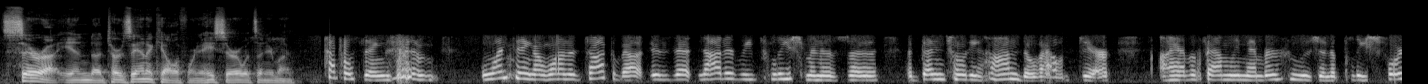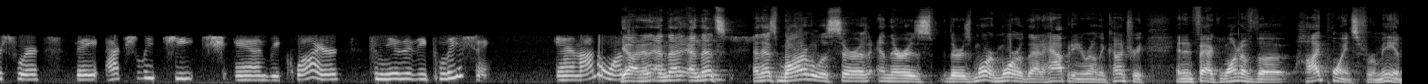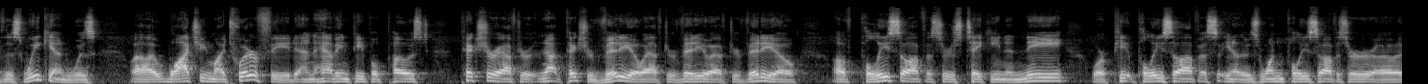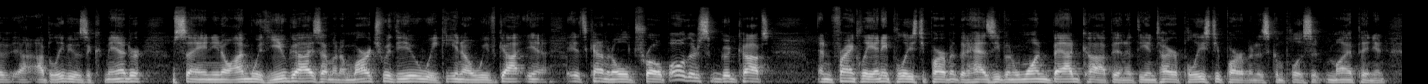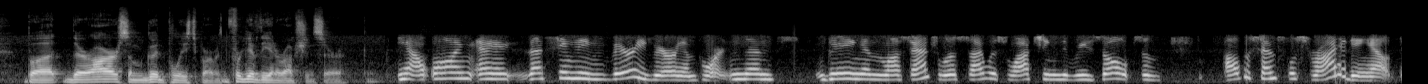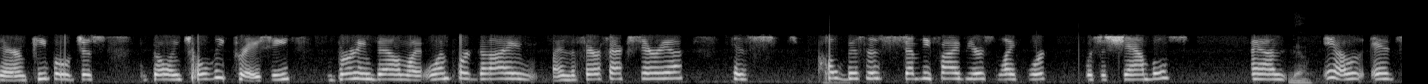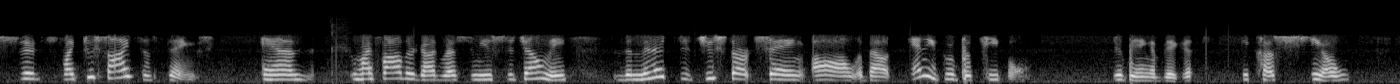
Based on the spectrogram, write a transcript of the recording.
Sarah in uh, Tarzana, California. Hey, Sarah, what's on your mind? A couple of things. One thing I wanted to talk about is that not every policeman is a, a gun-toting hondo out there. I have a family member who is in a police force where they actually teach and require community policing. And I don't want. Yeah, and, and that and that's and that's marvelous, Sarah. And there is there is more and more of that happening around the country. And in fact, one of the high points for me of this weekend was uh, watching my Twitter feed and having people post picture after not picture video after video after video of police officers taking a knee or p- police officer. You know, there's one police officer, uh, I believe he was a commander, saying, you know, I'm with you guys. I'm going to march with you. We, you know, we've got, you know, it's kind of an old trope. Oh, there's some good cops. And frankly, any police department that has even one bad cop in it, the entire police department is complicit, in my opinion. But there are some good police departments. Forgive the interruption, Sarah. Yeah, well, I'm, I, that seemed to be very, very important. And being in Los Angeles, I was watching the results of all the senseless rioting out there and people just going totally crazy, burning down like one poor guy in the Fairfax area. His whole business, 75 years life work, was a shambles. And, yeah. you know, it's, it's like two sides of things. And my father, God rest him, used to tell me the minute that you start saying all about any group of people, you're being a bigot because, you know,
